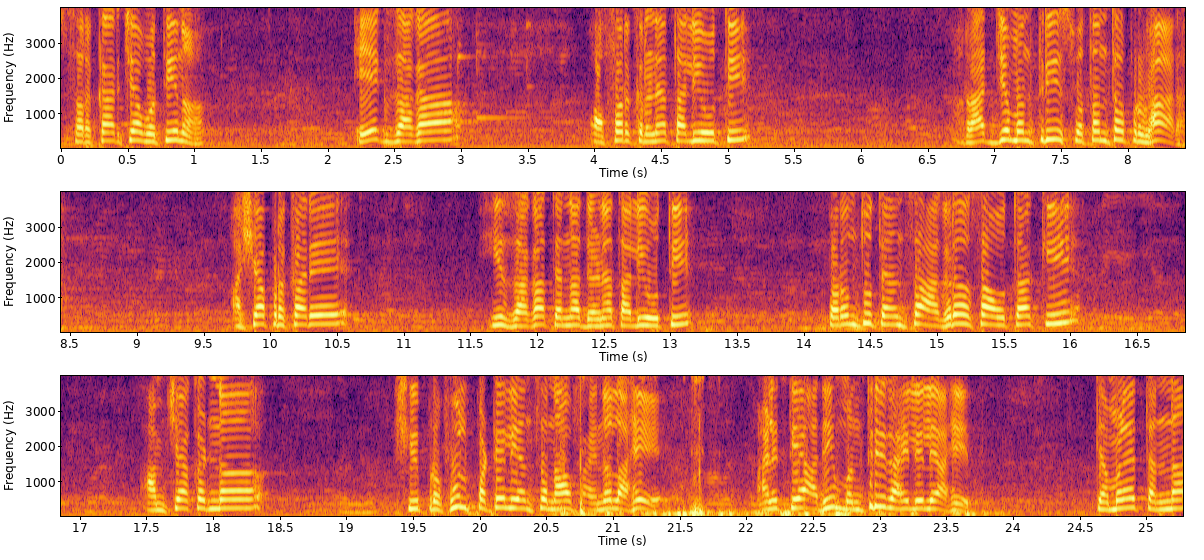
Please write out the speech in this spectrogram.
सरकारच्या वतीनं एक जागा ऑफर करण्यात आली होती. राज्यमंत्री स्वतंत्र प्रभार अशा प्रकारे ही जागा त्यांना देण्यात आली होती. परंतु त्यांचा आग्रह असा होता की आमच्याकडनं श्री प्रफुल्ल पटेल यांचं नाव फायनल आहे आणि ते आधी मंत्री राहिलेले आहेत. त्यामुळे त्यांना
